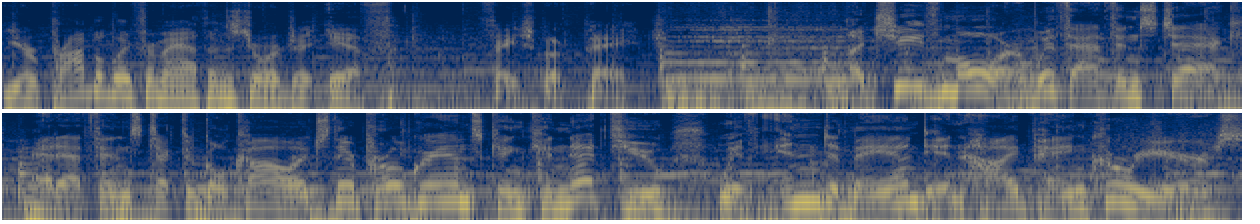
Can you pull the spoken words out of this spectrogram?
You're Probably from Athens, Georgia, if Facebook page. Achieve more with Athens Tech. At Athens Technical College, their programs can connect you with in demand and high paying careers.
